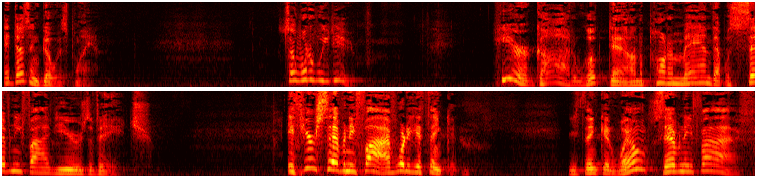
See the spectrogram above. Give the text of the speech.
it doesn't go as planned. So what do we do? Here, God looked down upon a man that was 75 years of age. If you're 75, what are you thinking? You're thinking, well, 75.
